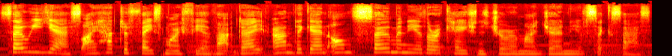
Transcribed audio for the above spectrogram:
So, yes, I had to face my fear that day and again on so many other occasions during my journey of success.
